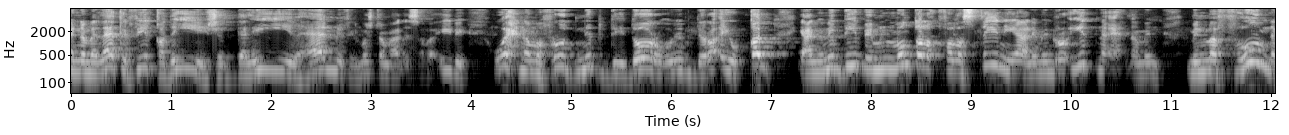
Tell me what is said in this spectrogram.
انما لكن في قضية جدلية هامة في المجتمع الإسرائيلي وإحنا مفروض نبدي دور ونبدي راي وقد يعني نبدي من منطلق فلسطيني يعني من رؤيتنا إحنا من من مفهومنا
